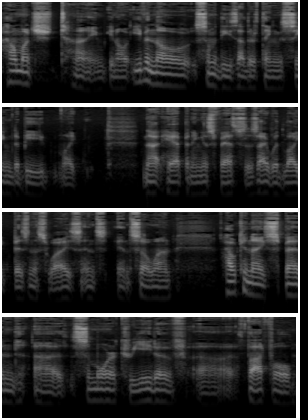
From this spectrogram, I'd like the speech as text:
how much time, you know, even though some of these other things seem to be like not happening as fast as I would like business wise and and so on. How can I spend uh, some more creative, uh, thoughtful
